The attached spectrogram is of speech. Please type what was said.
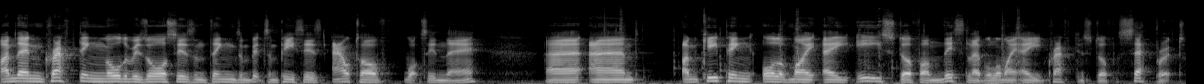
I'm then crafting all the resources and things and bits and pieces out of what's in there uh, and I'm keeping all of my AE stuff on this level, all my AE crafting stuff, separate.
